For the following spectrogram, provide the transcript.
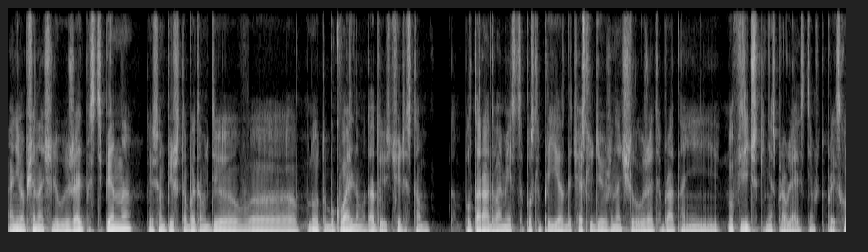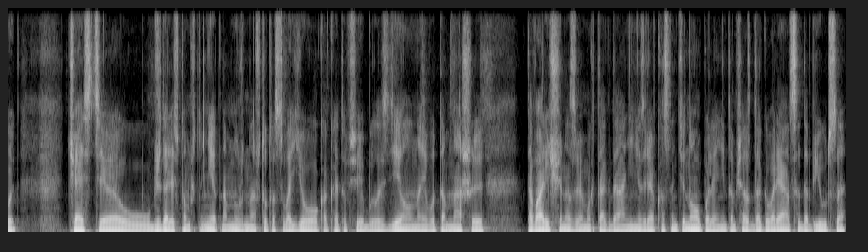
они вообще начали уезжать постепенно. То есть он пишет об этом в, в ну, это буквальному, да, то есть через там, там полтора-два месяца после приезда часть людей уже начала уезжать обратно и ну, физически не справляясь с тем, что происходит. Часть э, убеждались в том, что нет, нам нужно что-то свое, как это все и было сделано, и вот там наши товарищи, назовем их так, да, они не зря в Константинополе, они там сейчас договорятся, добьются.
